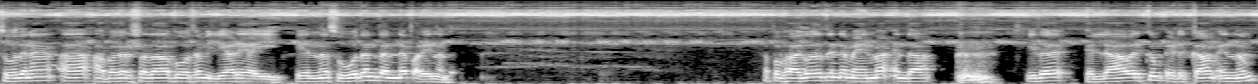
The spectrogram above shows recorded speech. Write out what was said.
സൂതന് ആ അപകർഷതാബോധം ഇല്ലാതെയായി എന്ന് സൂതൻ തന്നെ പറയുന്നുണ്ട്. അപ്പോൾ ഭാഗവതത്തിന്റെ മേന്മ എന്താ? ഇത് എല്ലാവർക്കും എടുക്കാം എന്നും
